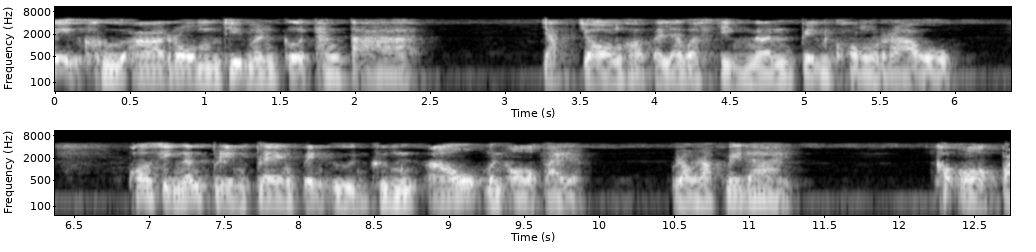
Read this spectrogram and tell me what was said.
นี่คืออารมณ์ที่มันเกิดทางตา จับจองเข้าไปแล้วว่าสิ่งนั้นเป็นของเราพอสิ่งนั้นเปลี่ยนแปลงเป็นอื่นคือมันเอา มันออกไป เรารับไม่ได้ เขาออกไป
